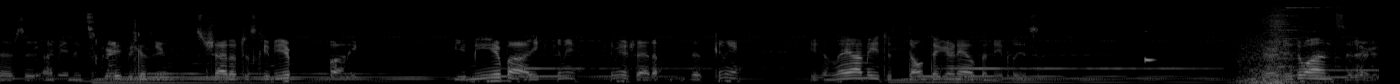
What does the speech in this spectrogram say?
Name. I mean, it's great because your Shadow just give me your body. Give me your body. Come here. Come here, Shadow. Just come here. You can lay on me, just don't dig your nails in me, please. You already did once, it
